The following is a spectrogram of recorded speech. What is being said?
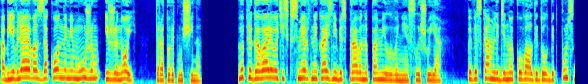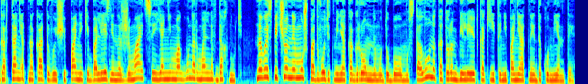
объявляя вас законными мужем и женой», — тараторит мужчина. «Вы приговариваетесь к смертной казни без права на помилование», — слышу я. По вискам ледяной кувалдой долбит пульс, гортань от накатывающей паники болезненно сжимается, и я не могу нормально вдохнуть. Новоиспеченный муж подводит меня к огромному дубовому столу, на котором белеют какие-то непонятные документы.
